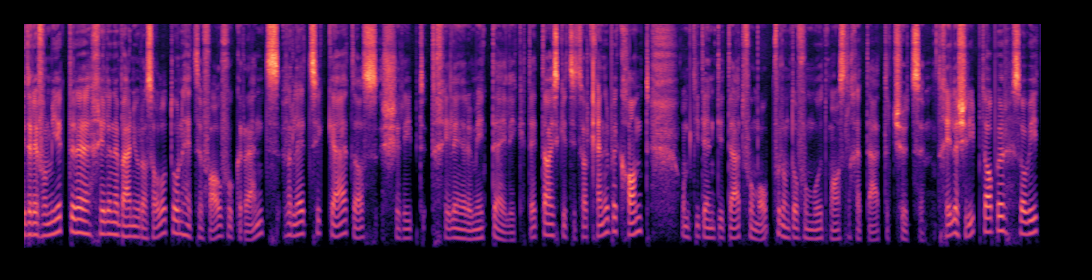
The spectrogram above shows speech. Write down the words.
Bei der reformierten Kirche Bern Solothurn hat es einen Fall von Grenzverletzung gegeben. Das schreibt die Kirche in einer Mitteilung. Details gibt es zwar keiner bekannt, um die Identität des Opfers und auch vom mutmaßlichen Täter zu schützen. Die Kirche schreibt aber soweit,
